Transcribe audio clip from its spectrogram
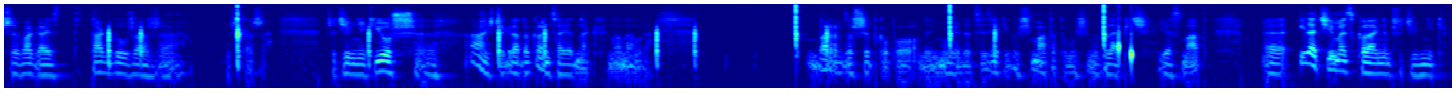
przewaga jest tak duża, że myślę, że przeciwnik już, e, a jeszcze gra do końca jednak, no dobra. Bardzo szybko podejmuje decyzję, jakiegoś mata tu musimy wlepić, jest mat e, i lecimy z kolejnym przeciwnikiem.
